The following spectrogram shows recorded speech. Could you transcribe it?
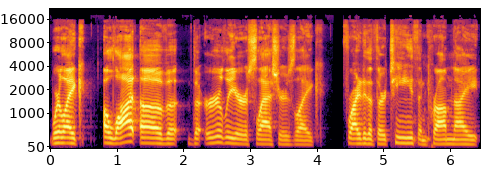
where like a lot of the earlier slashers, like Friday the 13th and Prom Night,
